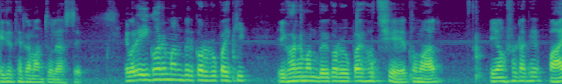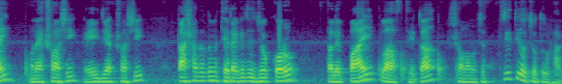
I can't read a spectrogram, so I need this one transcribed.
এই যে থেটার মান চলে আসছে। এবার এই ঘরের মান বের করার উপায় কি? এই ঘরের মান বের করার উপায় হচ্ছে তোমার এই অংশটাকে পাই মানে একশো আশি, এই যে একশো আশি, তার সাথে তুমি থেটাকে যে যোগ করো, তাহলে পাই প্লাস থেটা সমান হচ্ছে তৃতীয় চতুর্ভাগ।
